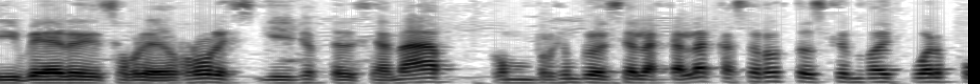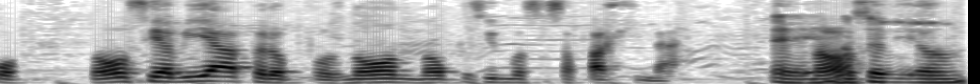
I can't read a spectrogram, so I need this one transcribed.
y ver eh, sobre errores. Y ellos te decían ah como por ejemplo decía la calaca hace rato es que no hay cuerpo no sí había pero pues no no pusimos esa página eh, ¿no? se vio.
